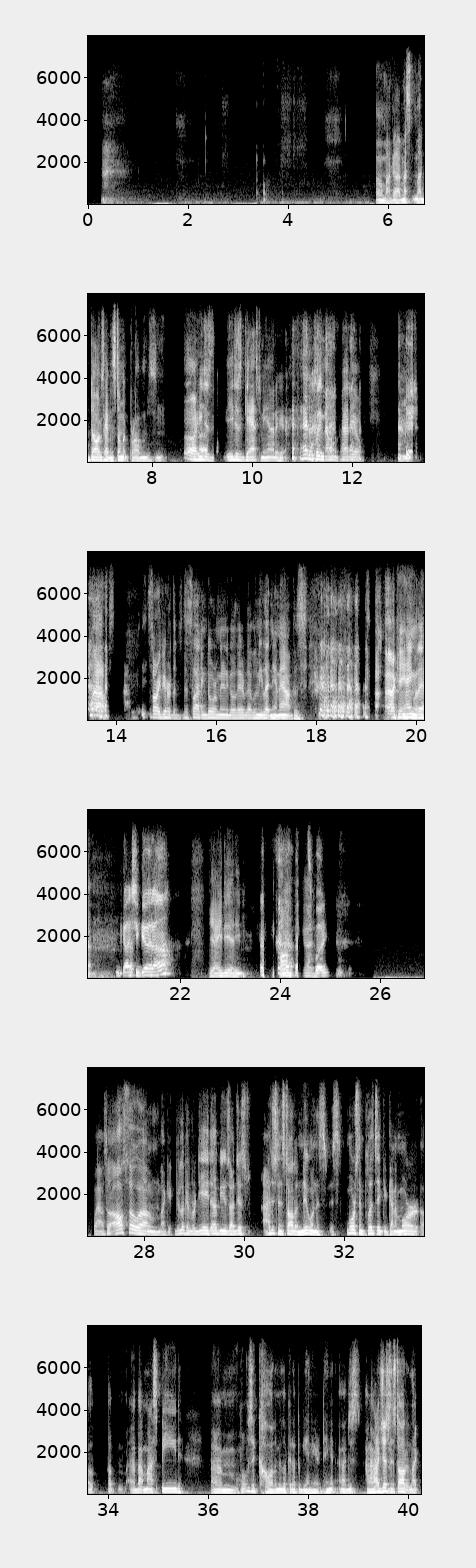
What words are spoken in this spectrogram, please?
Oh my god, my my dog's having stomach problems. And, oh, he just he just gassed me out of here. I had to put him out on the patio. wow. Sorry if you heard the, the sliding door a minute ago there. But that was me letting him out because I, I can't hang with that. Got you good, huh? Yeah, he did. He, he That's good. Wow. So also, um, like if you're looking for DAWs, I just I just installed a new one that's it's more simplistic and kind of more uh, up about my speed. Um, what was it called? Let me look it up again here. Dang it! I just I just installed it. Like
